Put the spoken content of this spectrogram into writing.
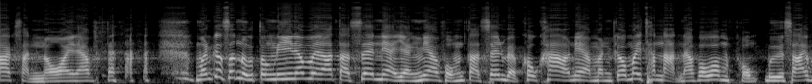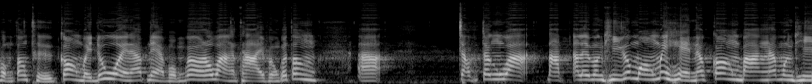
มากสั่นน้อยนะครับ มันก็สนุกตรงนี้นะเวลาตัดเส้นเนี่ยอย่างเนี้ยผมตัดเส้นแบบคร่าวๆเนี่ยมันก็ไม่ถนัดนะ เพราะว่าผมมือซ้ายผมต้องถือกล้องไปด้วยนะครับเนี่ยผมก็ระหว่างถ่ายผมก็ต้องอ่า จับจังหวะตัดอะไรบางทีก็มองไม่เห็นนะกล้องบังนะบางที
